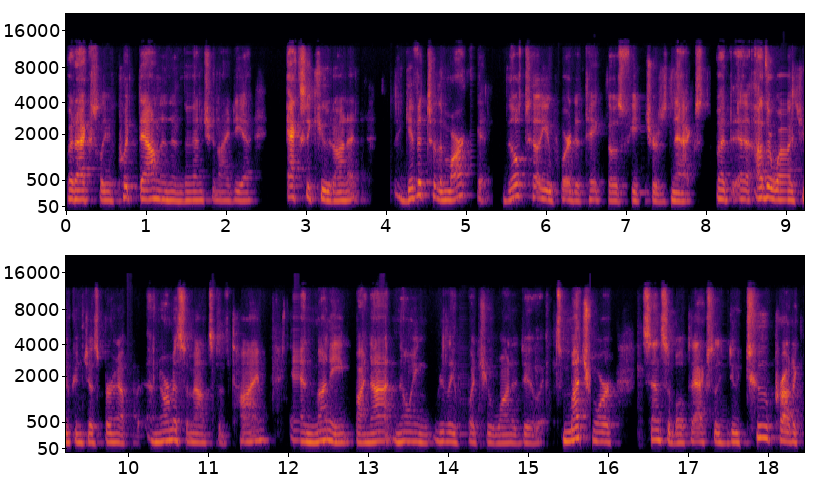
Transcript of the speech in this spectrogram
but actually put down an invention idea, execute on it, give it to the market. They'll tell you where to take those features next. But uh, otherwise, you can just burn up enormous amounts of time and money by not knowing really what you want to do. It's much more sensible to actually do two product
